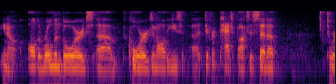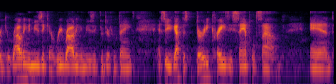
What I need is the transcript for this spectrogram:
you know, all the rolling boards, um, the Korgs, and all these uh, different patch boxes set up to where you're routing the music and rerouting the music through different things. And so you got this dirty, crazy sampled sound. And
